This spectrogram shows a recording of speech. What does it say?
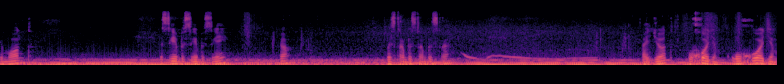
Ремонт. Быстрее, быстрее, быстрее. Все. Быстро, быстро, быстро. Пойдет. Уходим, уходим.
